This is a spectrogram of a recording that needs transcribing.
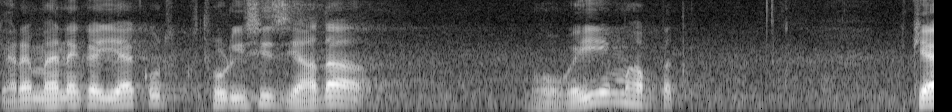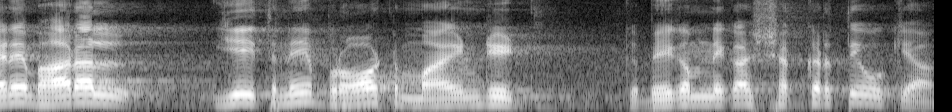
कह रहे, मैंने कहा, यह कुछ थोड़ी सी ज़्यादा हो गई है मोहब्बत। कह रहे, बहरहाल, ये इतने ब्रॉड माइंडेड कि बेगम ने कहा, शक करते हो क्या?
